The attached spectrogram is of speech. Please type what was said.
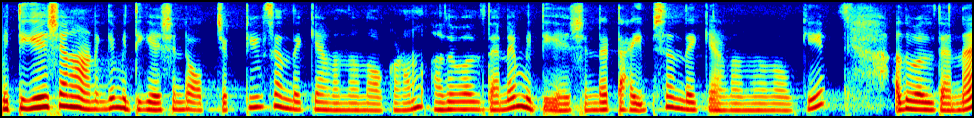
മിറ്റിഗേഷൻ ആണെങ്കിൽ മിറ്റിഗേഷന്റെ ഒബ്ജക്റ്റീവ്സ് എന്തൊക്കെയാണെന്ന് നോക്കണം. അതുപോലെ തന്നെ മിറ്റിഗേഷന്റെ ടൈപ്സ് എന്തൊക്കെയാണെന്ന് നോക്കി. അതുപോലെ തന്നെ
